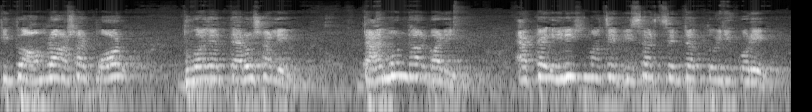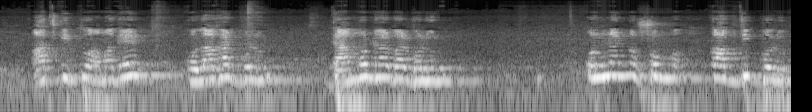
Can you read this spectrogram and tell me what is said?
কিন্তু আমরা আসার পর দু হাজার তেরো সালে ডায়মন্ড হারবারে একটা ইলিশ মাছের রিসার্চ সেন্টার তৈরি করে আজ কিন্তু আমাদের কোলাঘাট বলুন, ডায়মন্ড হারবার বলুন, অন্যান্য কাকদ্বীপ বলুন,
